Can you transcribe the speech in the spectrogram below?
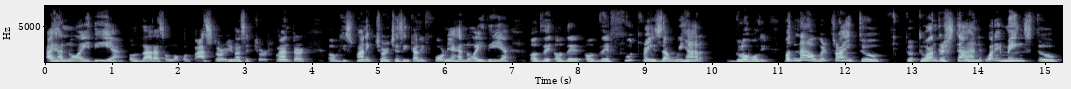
I had no idea of that as a local pastor, you know, as a church planter of Hispanic churches in California. I had no idea of the of the of the footprints that we had globally. But now we're trying to to, to understand what it means to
